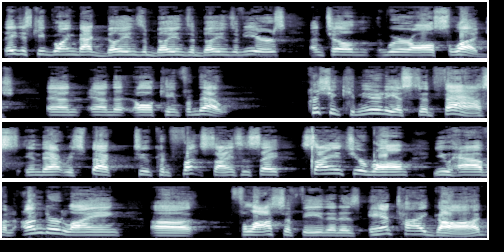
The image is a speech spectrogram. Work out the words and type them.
they just keep going back billions and billions and billions of years until we're all sludge. And, and it all came from that. Christian community has stood fast in that respect to confront science and say, science, you're wrong. You have an underlying uh, philosophy that is anti-God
